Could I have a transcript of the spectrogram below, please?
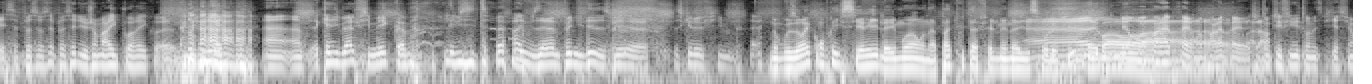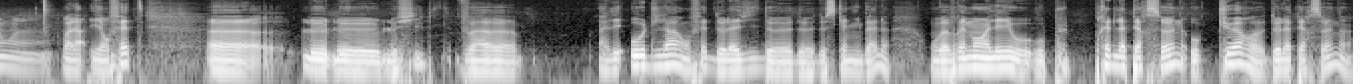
Et ça faisait passer du Jean-Marie Poiré, quoi. un, un, un cannibale filmé comme les visiteurs. Et vous avez un peu une idée de ce qu'est euh, de ce qu'est le film. Donc vous aurez compris que Cyril et moi, on n'a pas tout à fait le même avis sur le film. Ah, bon, mais on va euh, parler après. On va parler après. voilà. J'attends que tu finis ton explication. euh. Voilà, et en fait, euh, le, le, le film va euh, aller au-delà en fait de la vie de, de, de ce cannibale. On va vraiment aller au, au plus près de la personne, au cœur de la personne,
